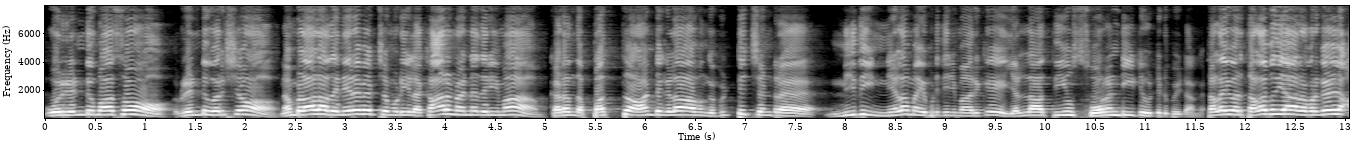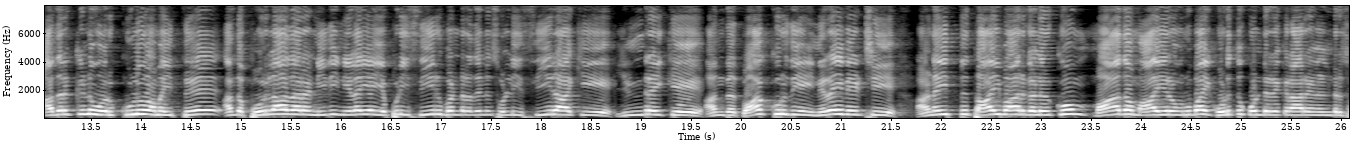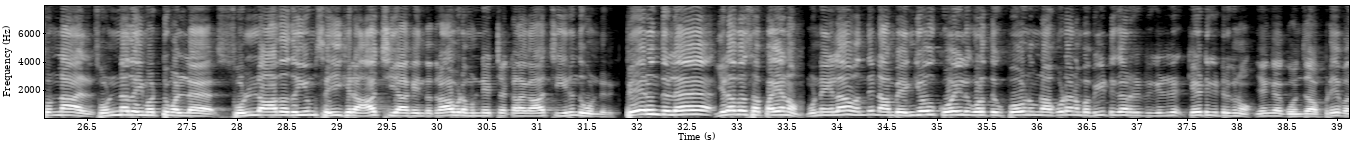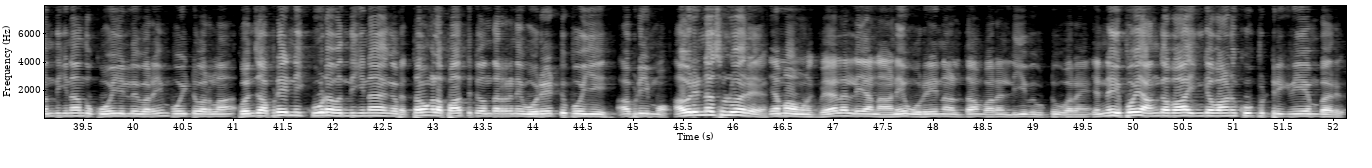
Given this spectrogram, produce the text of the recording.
ஒரு ரெண்டு மாசம் ரெண்டு வருஷம் நம்மளால அதை நிறைவேற்ற முடியல. காரணம் என்ன தெரியுமா? கடந்த பத்து ஆண்டுகளா அவங்க விட்டு சென்ற நிதி நிலைமை எப்படி தெரியுமா இருக்கு? எல்லாத்தையும் சுரண்டிட்டு விட்டுட்டு போயிட்டாங்க. தலைவர் தளபதியார் அவர்கள் அதற்குன்னு ஒரு குழு அமைத்து அந்த பொருளாதார நிதி நிலையை எப்படி சீர் பண்றதுன்னு சொல்லி சீராக்கி இன்றைக்கு அந்த வாக்குறுதியை நிறைவேற்றி அனைத்து தாய்மார்களுக்கும் மாதம் ஆயிரம் ரூபாய் கொடுத்து கொண்டிருக்கிறார்கள் என்று சொன்னால் சொன்னதை மட்டுமல்ல சொல்லாததையும் செய்கிற ஆட்சியாக இந்த திராவிட முன்னேற்ற கழக ஆட்சி இருந்து கொண்டிருக்கு. பேருந்துல இலவச பயணம். முன்னையெல்லாம் வந்து நாம எங்கேயோ கோயில் குளத்துக்கு போகணும்னா கூட நம்ம வீட்டுக்காரர்கிட்ட கேட்டுக்கிட்டு இருக்கணும். எங்க கொஞ்சம் அப்படியே வந்தீங்கன்னா அந்த கோயில் வரையும் போயிட்டு வரலாம். கொஞ்சம் அப்படியே இன்னைக்கு கூட வந்தீங்கன்னா எங்க பார்த்துட்டு வந்துடுறேனே ஒரு எட்டு போய் அப்படிமோ அவர் என்ன சொல்லுவாரு? ஏமா உனக்கு வேலை இல்லையா? நானே ஒரே நாள் தான் வரேன் லீவு விட்டு வரேன். என்னை போய் அங்க வா இங்க வான்னு கூப்பிட்டு இருக்கிறேன்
